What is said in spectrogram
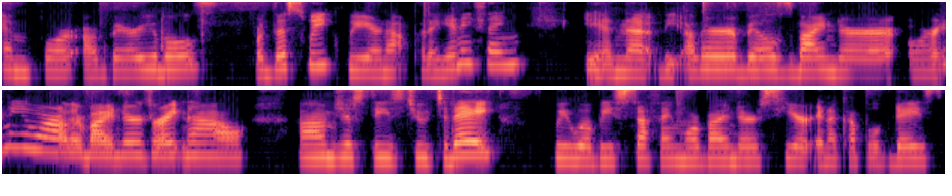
and for our variables. For this week, we are not putting anything in uh, the other bills binder or any of our other binders right now. Um, just these two today. We will be stuffing more binders here in a couple of days.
